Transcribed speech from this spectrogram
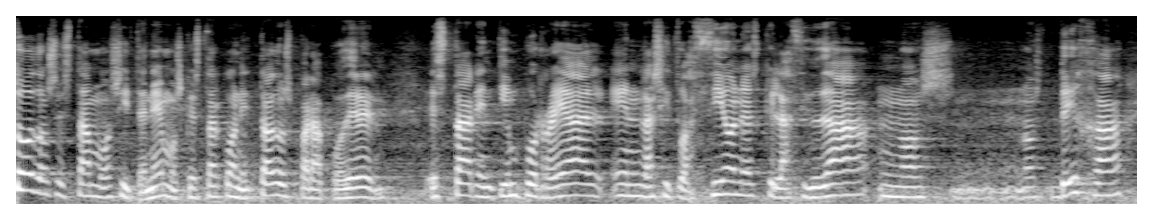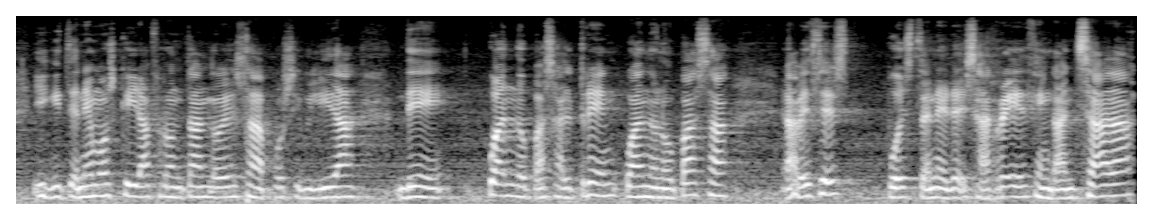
Todos estamos y tenemos que estar conectados para poder estar en tiempo real en las situaciones que la ciudad nos, deja y tenemos que ir afrontando esa posibilidad de cuándo pasa el tren, cuándo no pasa. A veces puedes tener esa red enganchada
